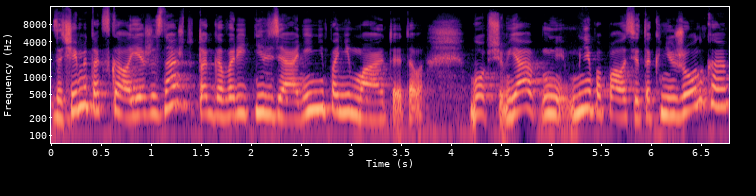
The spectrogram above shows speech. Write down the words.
Зачем я так сказала? Я же знаю, что так говорить нельзя. Они не понимают этого. В общем, я, мне попалась эта книжонка.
